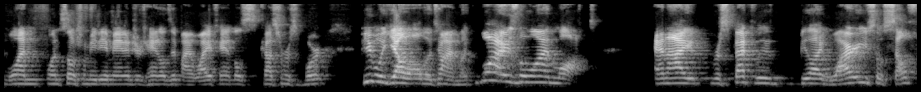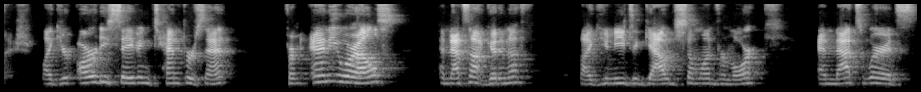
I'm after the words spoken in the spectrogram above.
One one social media manager handles it. My wife handles customer support. People yell all the time, like, why is the line locked? And I respectfully be like, why are you so selfish? Like you're already saving 10% from anywhere else, and that's not good enough. Like you need to gouge someone for more. And that's where it's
